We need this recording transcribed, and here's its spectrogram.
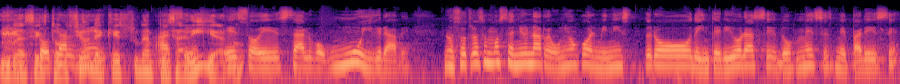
y las extorsiones, que es una pesadilla. Eso es algo muy grave. Nosotros hemos tenido una reunión con el ministro de Interior hace dos meses, me parece,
